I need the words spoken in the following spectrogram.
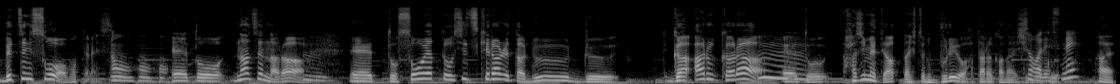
別にそうは思ってないです、えー、となぜなら、うん。えー、とそうやって押し付けられたルールがあるから、うん。えー、と初めて会った人に無礼を働かないしそうですね。僕はい、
